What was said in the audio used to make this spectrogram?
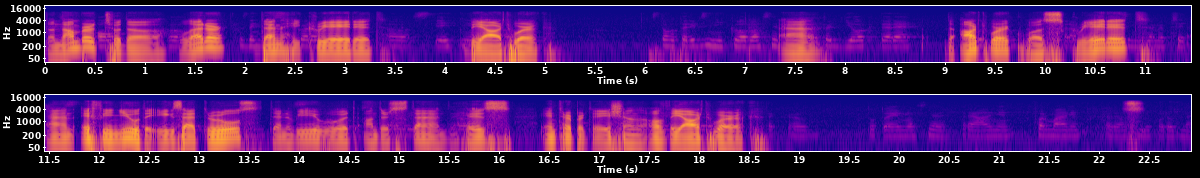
the number to the letter, then he created the artwork. And The artwork was created. And if we knew the exact rules, then we would understand his interpretation of the artwork. Tak eh, toto je jim vlastně reálně, formálně relativně podobné.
